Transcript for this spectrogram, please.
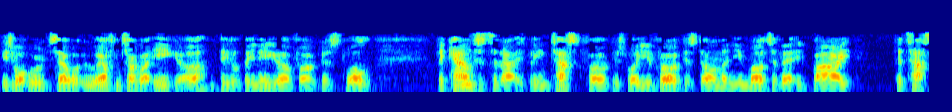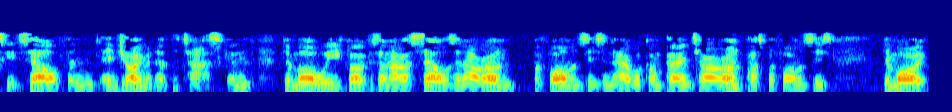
is what we so we often talk about ego, people being ego focused. Well, the counter to that is being task focused, where you're focused on and you're motivated by the task itself and enjoyment of the task. And the more we focus on ourselves and our own performances and how we're comparing to our own past performances, the more it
